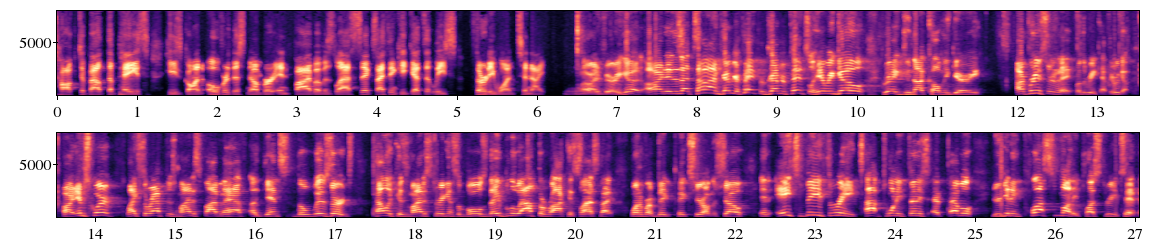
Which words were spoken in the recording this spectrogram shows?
talked about the pace. He's gone over this number in five of his last six. I think he gets at least 31 tonight. All right, very good. All right, it is that time. Grab your paper, grab your pencil. Here we go. Greg, do not call me Gary. Our producer today for the recap. Here we go. All right, M squared likes the Raptors minus five and a half against the Wizards. Pelicans minus three against the Bulls. They blew out the Rockets last night. One of our big picks here on the show. In HV3, top 20 finish at Pebble, you're getting plus money, plus 310.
